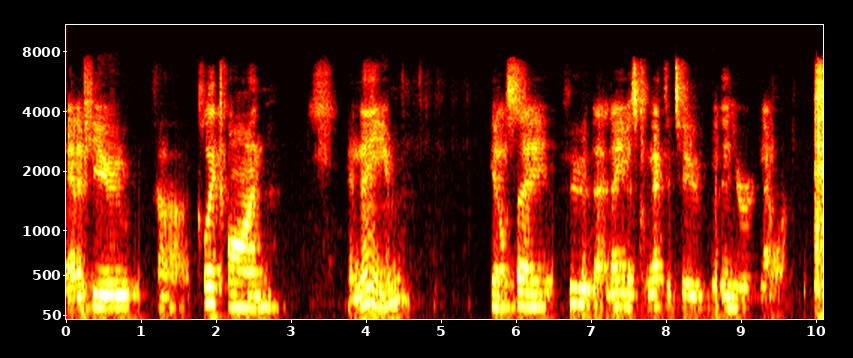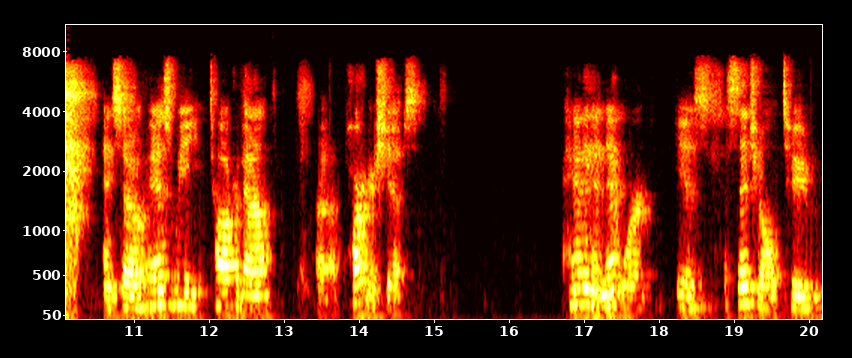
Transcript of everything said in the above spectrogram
And if you uh, click on a name, it'll say who that name is connected to within your network. And so as we talk about uh, partnerships, having a network is essential to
